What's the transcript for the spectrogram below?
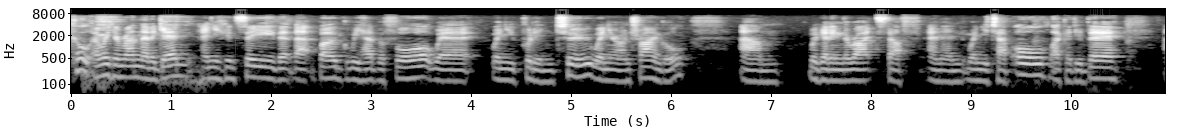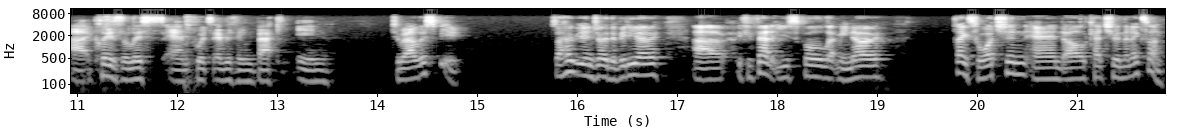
Cool, and we can run that again, and you can see that that bug we had before, where when you put in two, when you're on triangle, um, we're getting the right stuff, and then when you tap all, like I did there, uh, it clears the lists and puts everything back in to our list view. So I hope you enjoyed the video. Uh, if you found it useful, let me know. Thanks for watching, and I'll catch you in the next one.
